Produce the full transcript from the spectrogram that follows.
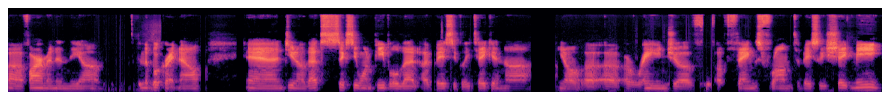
uh, firemen in the um, in the book right now, and you know that's 61 people that I've basically taken uh, you know a, a range of, of things from to basically shape me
